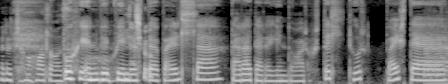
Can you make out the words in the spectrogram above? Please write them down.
Арай жоохон хоолоогоос. Бүх MVP-нүүдэд баярлалаа. Дараа дараагийн дугаар хүртэл түр баяртай.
